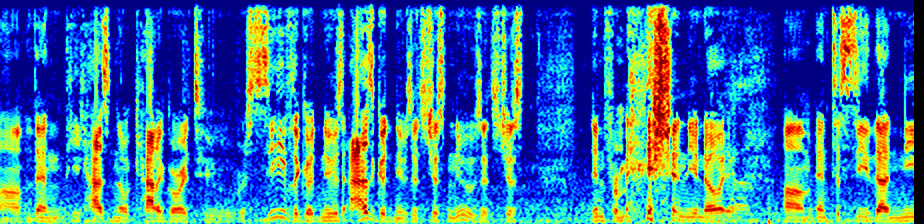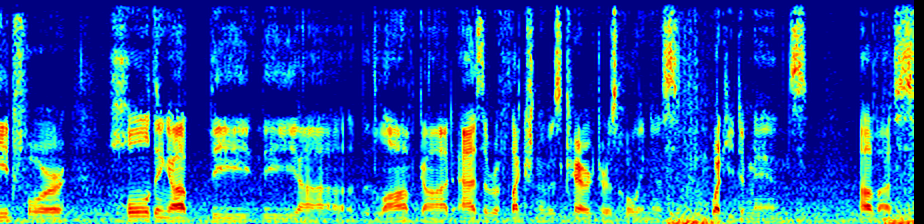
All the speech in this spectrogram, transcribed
uh, then he has no category to receive the good news as good news. It's just news. It's just information, you know. Yeah. Um, and to see that need for holding up the the uh, the law of God as a reflection of His character, His holiness, what He demands of us.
